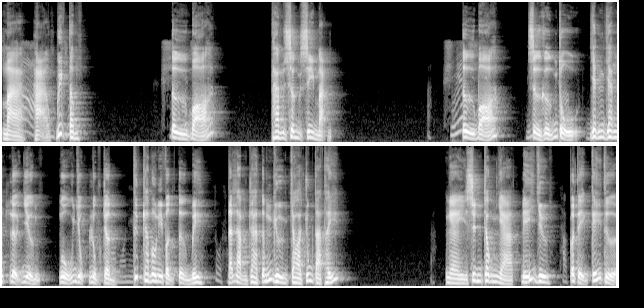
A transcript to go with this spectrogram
mà hạ quyết tâm từ bỏ tham sân si mạng từ bỏ sự hưởng thụ danh văn lợi dưỡng ngũ dục lục trần thích ca mâu ni phật từ bi đã làm ra tấm gương cho chúng ta thấy. Ngài sinh trong nhà đế dương, có thể kế thừa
